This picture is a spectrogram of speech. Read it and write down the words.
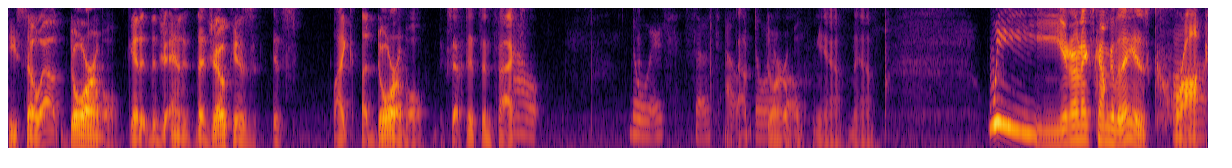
he's so outdoorable. Get it? The and the joke is it's like adorable, except it's in fact outdoors, so it's outdoorable. outdoorable. Yeah, yeah. We and our next comic of the day is Crock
